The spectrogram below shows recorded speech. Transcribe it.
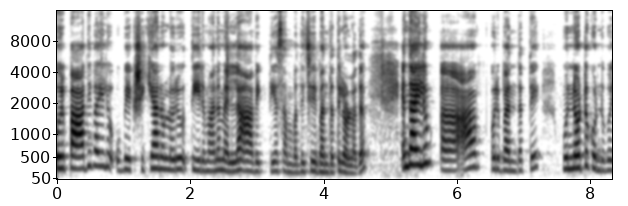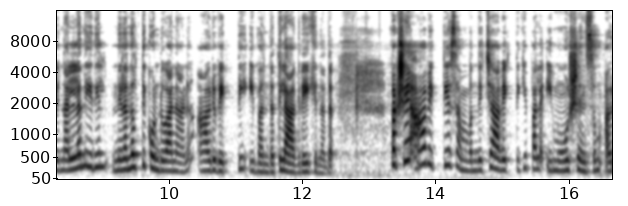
ഒരു പാതി വയിൽ ഉപേക്ഷിക്കാനുള്ളൊരു തീരുമാനമല്ല ആ വ്യക്തിയെ സംബന്ധിച്ച് ഈ ബന്ധത്തിലുള്ളത്. എന്തായാലും ആ ഒരു ബന്ധത്തെ മുന്നോട്ട് കൊണ്ടുപോയി നല്ല രീതിയിൽ നിലനിർത്തി കൊണ്ടുപോകാനാണ് ആ ഒരു വ്യക്തി ഈ ബന്ധത്തിൽ ആഗ്രഹിക്കുന്നത്. പക്ഷേ ആ വ്യക്തിയെ സംബന്ധിച്ച് ആ വ്യക്തിക്ക് പല ഇമോഷൻസും അവർ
